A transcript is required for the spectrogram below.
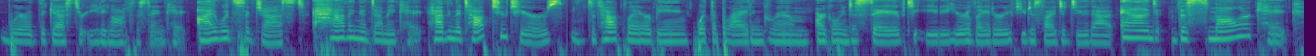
where the guests are eating off the same cake. I would suggest having a dummy cake, having the top two tiers, the top layer being what the bride and groom are going to save to eat a year later if you decide to do that. And the smaller cake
